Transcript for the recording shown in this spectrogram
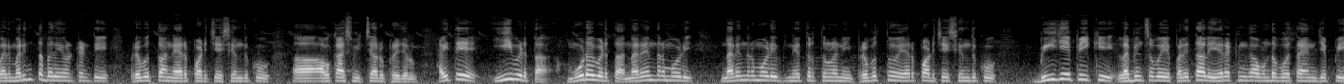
బలి మరింత బలైనటువంటి ప్రభుత్వాన్ని ఏర్పాటు చేసేందుకు అవకాశం ఇచ్చారు ప్రజలు. అయితే ఈ విడత మూడో విడత నరేంద్ర మోడీ నరేంద్ర మోడీ నేతృత్వంలోని ప్రభుత్వం ఏర్పాటు చేసేందుకు బీజేపీకి లభించబోయే ఫలితాలు ఏ రకంగా ఉండబోతాయని చెప్పి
